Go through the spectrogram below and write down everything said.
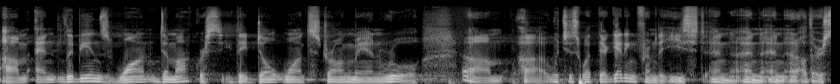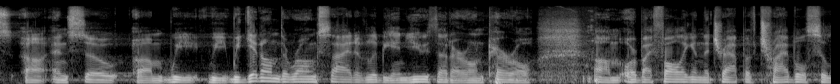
Um, and Libyans want democracy. They don't want strongman rule, um, uh, which is what they're getting from the East and, and, and others. Uh, and so um, we, we, we get on the wrong side of Libyan youth at our own peril, um, or by falling in the trap of tribal solutions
